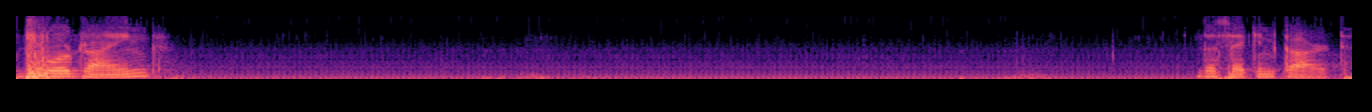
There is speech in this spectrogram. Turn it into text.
before drawing the second card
